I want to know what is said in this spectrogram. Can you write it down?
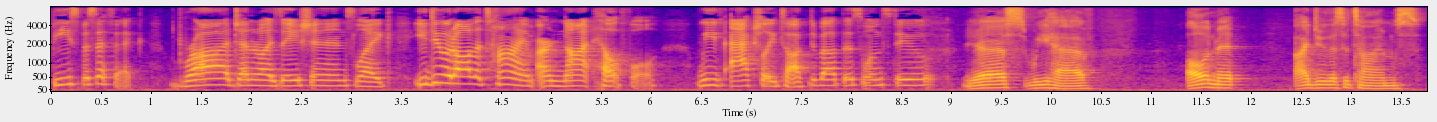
be specific broad generalizations like you do it all the time are not helpful. We've actually talked about this one, Stu. Yes, we have. I'll admit, I do this at times.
